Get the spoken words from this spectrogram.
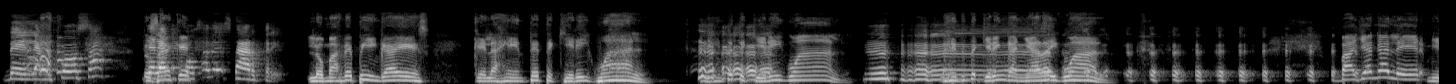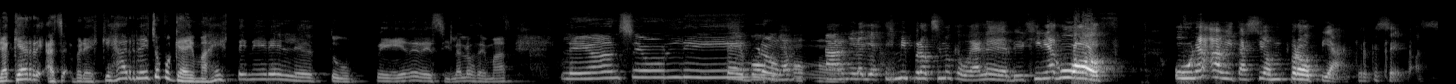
De la esposa, de la esposa de Sartre. Lo más de pinga es que la gente te quiere igual. La gente te quiere igual. La gente te quiere engañada igual. Vayan a leer. Mira que arre- pero es que es arrecho porque además es tener el tupé de decirle a los demás, léanse un Te libro. voy a buscar, mira, y este es mi próximo que voy a leer, Virginia Woolf, Una habitación propia, quiero que sepas.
